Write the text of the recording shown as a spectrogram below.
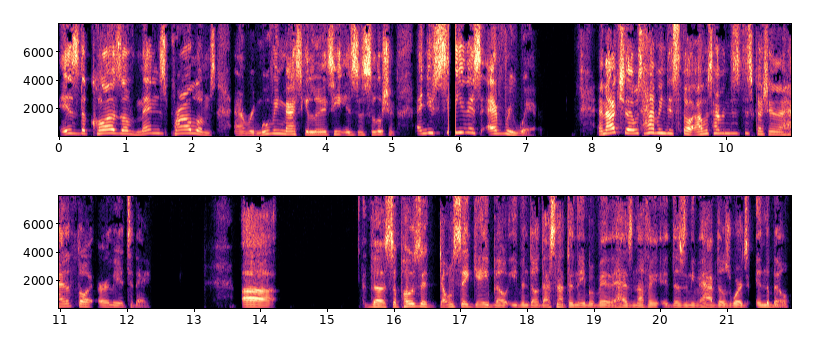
is the cause of men's problems and removing masculinity is the solution. And you see this everywhere. And actually i was having this thought. I was having this discussion and i had a thought earlier today. Uh the supposed don't say gay bill even though that's not the name of it. It has nothing it doesn't even have those words in the bill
